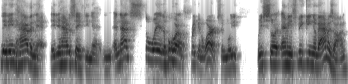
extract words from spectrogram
they didn't have a net they didn't have a safety net and, and that's the way the world freaking works and we we saw i mean speaking of amazon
